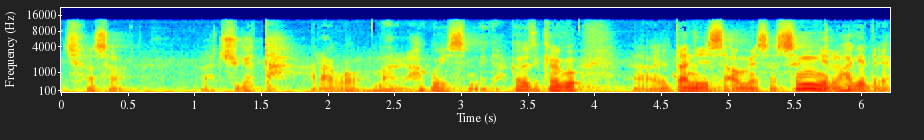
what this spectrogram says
쳐서 죽였다라고 말을 하고 있습니다. 그래서 결국 아, 일단 이 싸움에서 승리를 하게 돼요.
